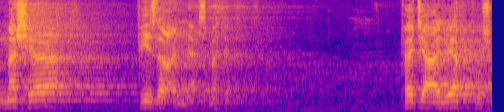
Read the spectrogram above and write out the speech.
مشى في زرع الناس مثلا فجعل يفحش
